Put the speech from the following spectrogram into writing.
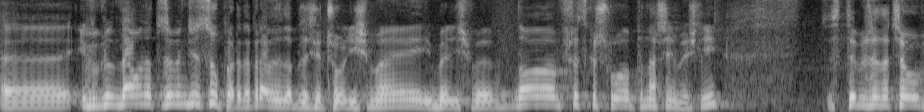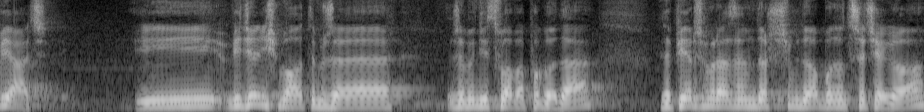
E, I wyglądało na to, że będzie super. Naprawdę dobrze się czuliśmy i byliśmy. No, wszystko szło po naszej myśli. Z tym, że zaczęło wiać. I wiedzieliśmy o tym, że, że będzie słaba pogoda. Za pierwszym razem doszliśmy do obozu trzeciego.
